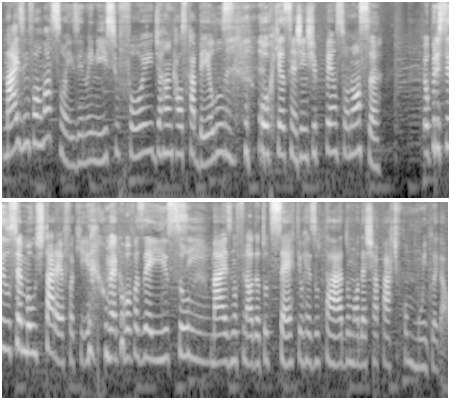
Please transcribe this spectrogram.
mais informações. E no início foi de arrancar os cabelos, porque assim, a gente pensou, nossa. Eu preciso ser multitarefa aqui. Como é que eu vou fazer isso? Sim. Mas no final deu tudo certo e o resultado, modéstia à parte, ficou muito legal.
